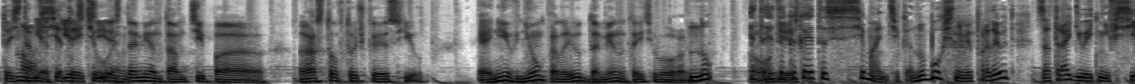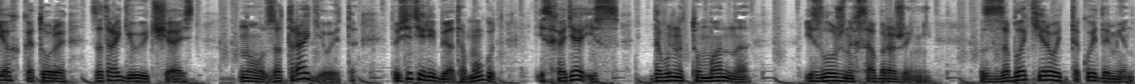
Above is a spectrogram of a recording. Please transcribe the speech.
То есть Ну, там Нет, все есть, третьего есть домен там типа ростов.су. И они в нем продают домены третьего уровня. Ну, это, он это есть. какая-то семантика. Ну, бог с ними продают, затрагивает не всех, которые затрагивают часть. Но затрагивает-то. То есть эти ребята могут, исходя из довольно туманно изложенных соображений, заблокировать такой домен,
